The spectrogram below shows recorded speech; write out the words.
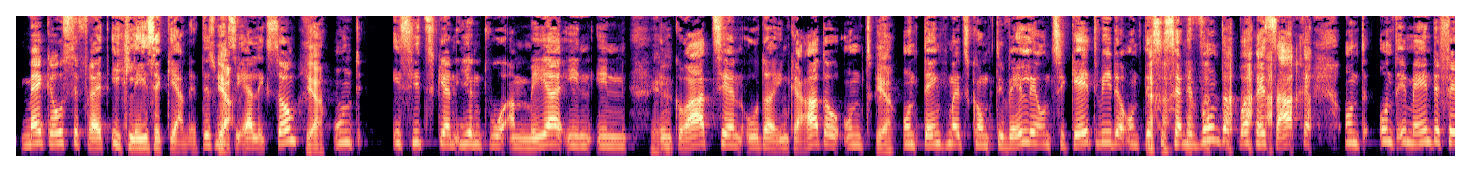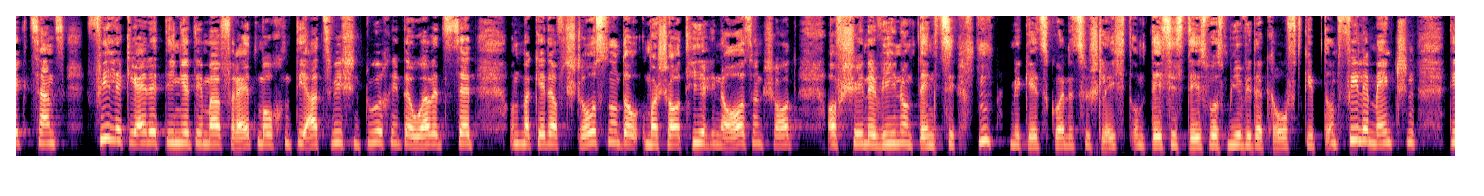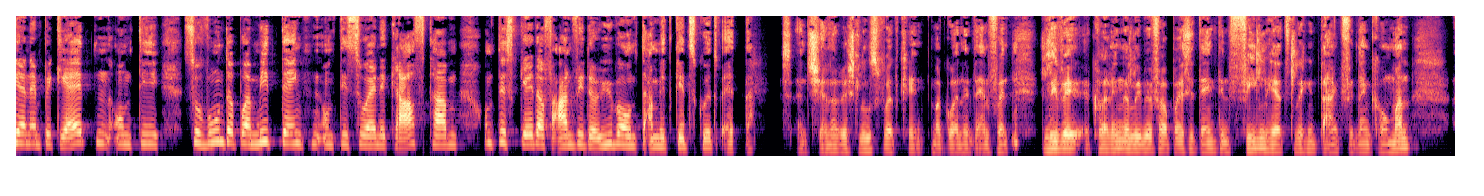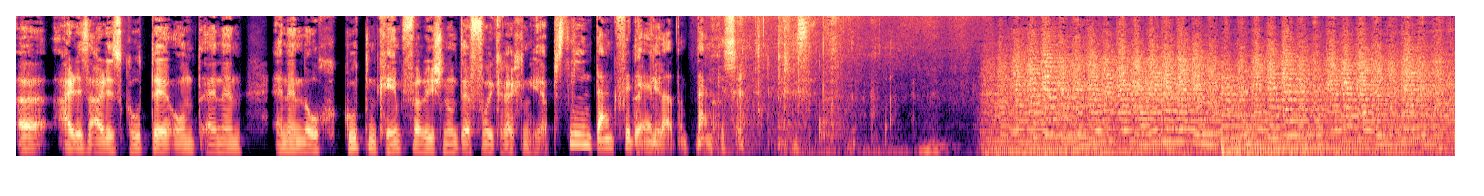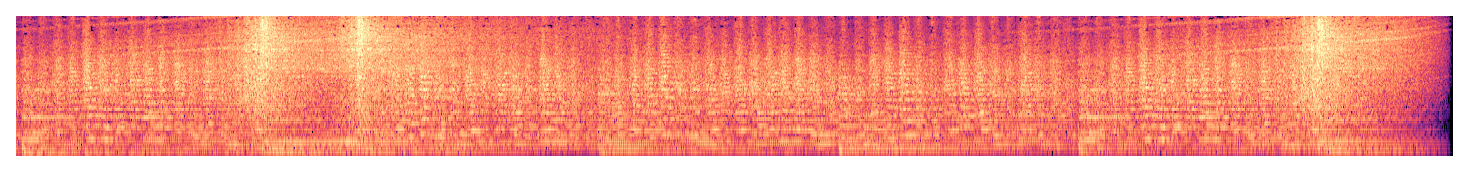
meine große Freiheit, ich lese gerne, das muss ja. ich ehrlich sagen. Ja. Und ich sitze gern irgendwo am Meer in, in, ja. in Kroatien oder in Grado und, ja. und denke mir, jetzt kommt die Welle und sie geht wieder und das ist eine wunderbare Sache. Und, und im Endeffekt sind es viele kleine Dinge, die mir Freude machen, die auch zwischendurch in der Arbeitszeit und man geht auf die Straßen und man schaut hier hinaus und schaut auf schöne Wien und denkt sich, hm, mir geht's gar nicht so schlecht und das ist das, was mir wieder Kraft gibt. Und viele Menschen, die einen begleiten und die so wunderbar mitdenken und die so eine Kraft haben und das geht auf an wieder über und damit geht's gut weiter. Ein schöneres Schlusswort könnte mir gar nicht einfallen. Liebe Corinna, liebe Frau Präsidentin, vielen herzlichen Dank für dein Kommen. Äh, alles, alles Gute und einen, einen noch guten, kämpferischen und erfolgreichen Herbst. Vielen Dank für die Einladung. Dankeschön.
